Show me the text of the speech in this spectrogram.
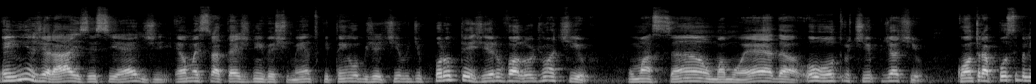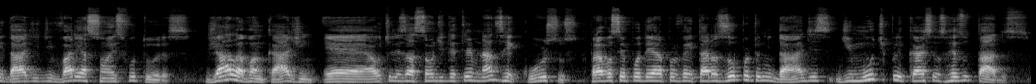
em linhas gerais, esse hedge é uma estratégia de investimento que tem o objetivo de proteger o valor de um ativo, uma ação, uma moeda ou outro tipo de ativo, contra a possibilidade de variações futuras. Já a alavancagem é a utilização de determinados recursos para você poder aproveitar as oportunidades de multiplicar seus resultados.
